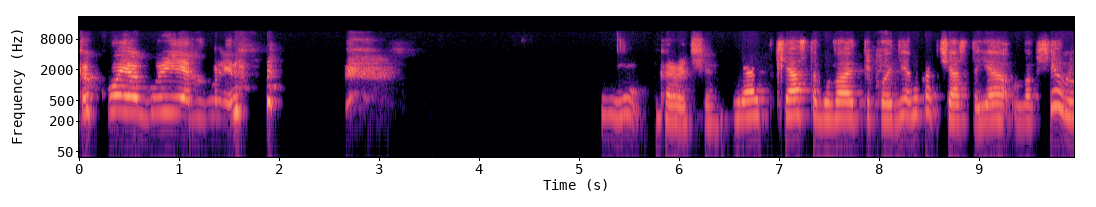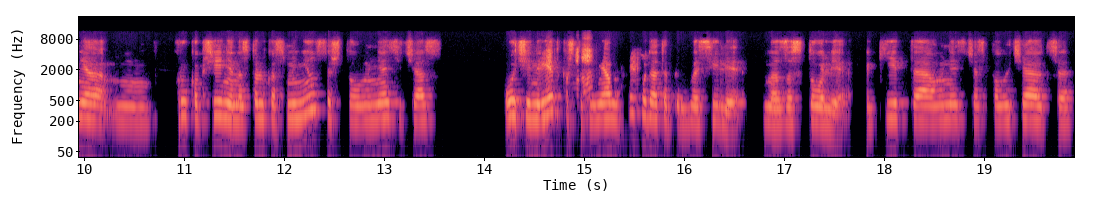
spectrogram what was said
Какой огурец, блин. Ну, короче. Я часто бывает такое дело, ну как часто, я вообще, у меня круг общения настолько сменился, что у меня сейчас очень редко, чтобы меня вообще куда-то пригласили на застолье. Какие-то у меня сейчас получаются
